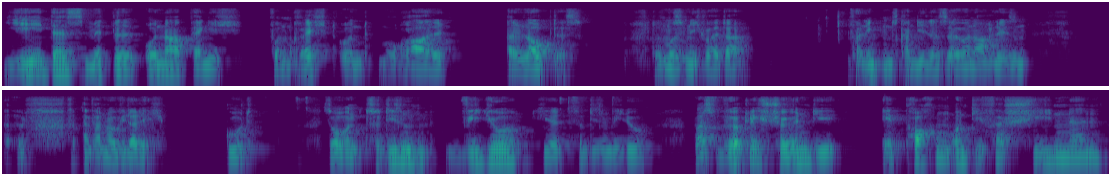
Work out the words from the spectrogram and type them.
jedes Mittel unabhängig von Recht und Moral erlaubt ist. Das muss ich nicht weiter verlinken, das kann jeder selber nachlesen. Äh, einfach nur widerlich. Gut. So, und zu diesem Video, hier zu diesem Video, was wirklich schön die Epochen und die verschiedenen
